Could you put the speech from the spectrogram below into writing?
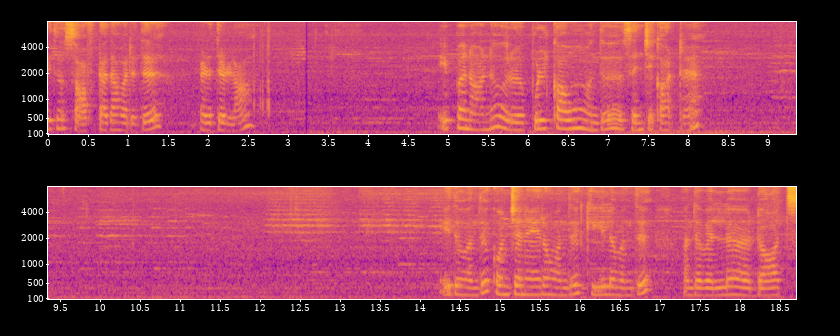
இதுவும் சாஃப்டாக தான் வருது. எடுத்துடலாம். இப்போ நான் ஒரு புல்காவும் வந்து செஞ்சு காட்டுறேன். இது வந்து கொஞ்ச நேரம் வந்து கீழே வந்து அந்த வெள்ளை டாட்ஸ்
